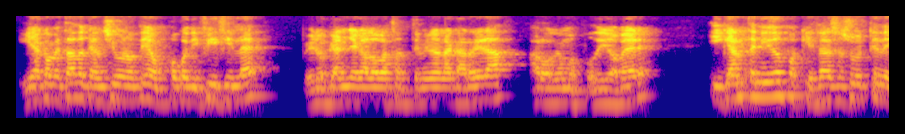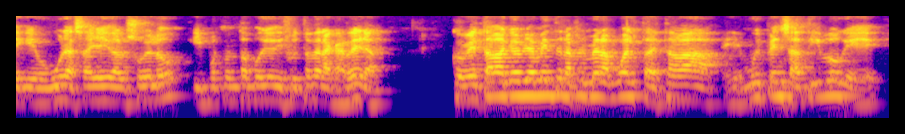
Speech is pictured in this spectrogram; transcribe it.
Y ha comentado que han sido unos días un poco difíciles, pero que han llegado bastante bien a la carrera, algo que hemos podido ver y que han tenido pues quizás esa suerte de que Ogura se haya ido al suelo y por tanto ha podido disfrutar de la carrera. Comentaba que obviamente en la primera vuelta estaba eh, muy pensativo, que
